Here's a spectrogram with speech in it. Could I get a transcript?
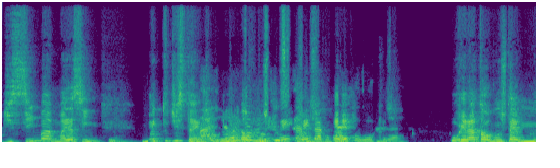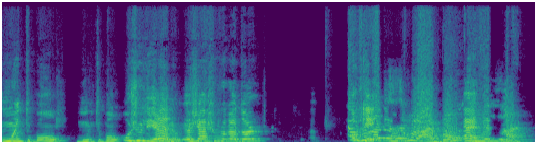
de cima, mas assim, muito distante. Mas o, Renato Augusto, Vem, vem pra concorrer com o Hulk, né? o Renato Augusto é muito bom, muito bom. O Juliano, eu já acho um jogador. É um ok. jogador regular, bom É. e regular.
